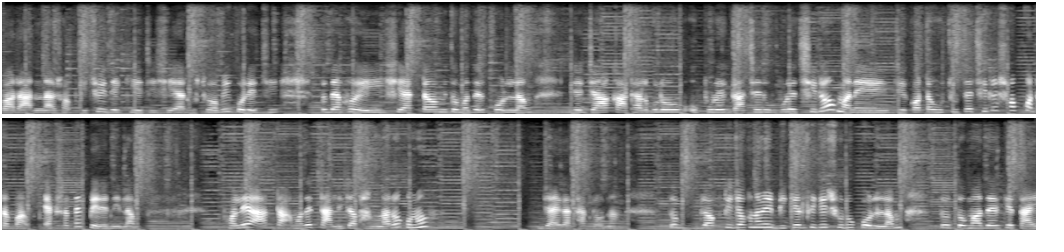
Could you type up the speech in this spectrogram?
বা রান্না সব কিছুই দেখিয়েছি শেয়ার সবই করেছি। তো দেখো, এই শেয়ারটাও আমি তোমাদের করলাম যে যা কাঁঠালগুলো উপরে, গাছের উপরে ছিল মানে যে কটা উঁচুতে ছিল, সব কটা একসাথে পেরে নিলাম। ফলে আর আমাদের টালিটা ভাঙারও কোনো জায়গা থাকল না। তো ব্লগটি যখন আমি বিকেল থেকে শুরু করলাম, তো তোমাদেরকে তাই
